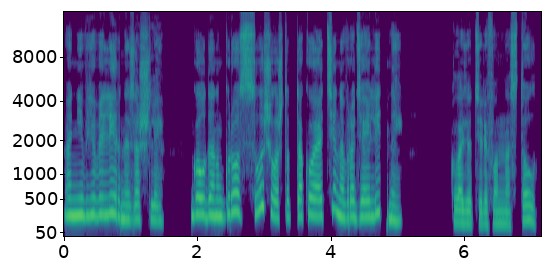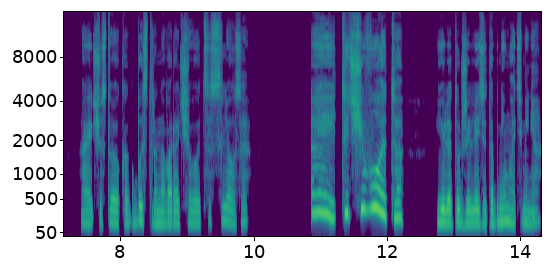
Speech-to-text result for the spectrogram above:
Они в ювелирный зашли. Голден Гросс слышала что-то такое оттены вроде элитной. Кладет телефон на стол, а я чувствую, как быстро наворачиваются слезы. «Эй, ты чего это?» Юля тут же лезет обнимать меня.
